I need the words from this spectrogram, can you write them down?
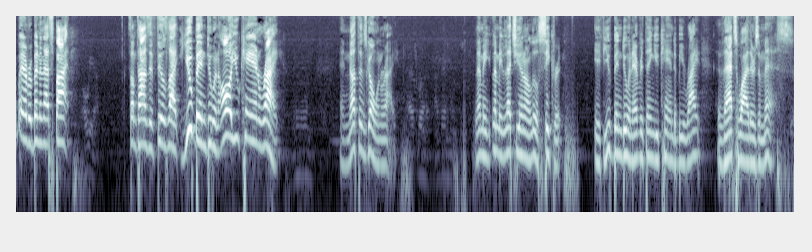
Anybody ever been in that spot? Sometimes it feels like you've been doing all you can right and nothing's going right. Let me let me let you in on a little secret. If you've been doing everything you can to be right, that's why there's a mess.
